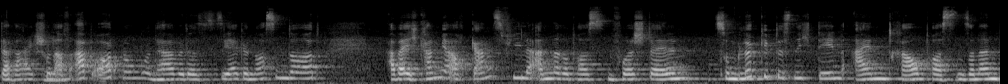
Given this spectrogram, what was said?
Da war ich schon mhm. auf Abordnung und habe das sehr genossen dort. Aber ich kann mir auch ganz viele andere Posten vorstellen. Zum Glück gibt es nicht den einen Traumposten, sondern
